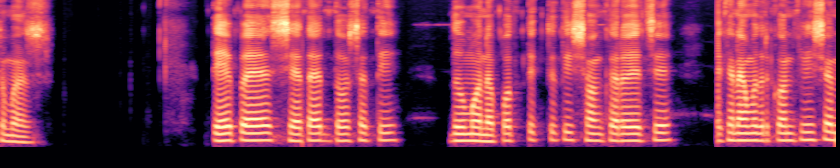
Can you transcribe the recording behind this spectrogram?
সমাস। তেপায়া শ্বেতার দশ হাতি দুমনা প্রত্যেকটিতে সংখ্যা রয়েছে। এখানে আমাদের কনফিউশন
